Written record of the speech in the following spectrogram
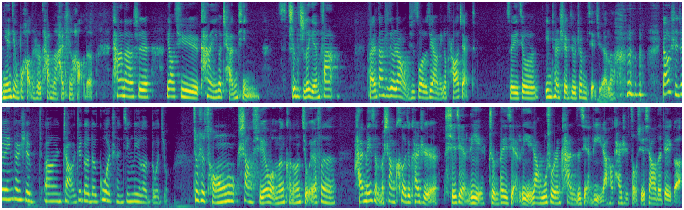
年景不好的时候，他们还挺好的。他呢是要去看一个产品值不值得研发，反正当时就让我们去做了这样的一个 project。所以就 internship 就这么解决了。当时这个 internship，嗯，找这个的过程经历了多久？就是从上学，我们可能九月份还没怎么上课，就开始写简历、准备简历，让无数人看你的简历，然后开始走学校的这个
